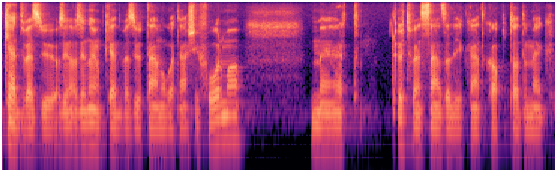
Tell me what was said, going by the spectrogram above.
kedvező, azért, azért nagyon kedvező támogatási forma, mert 50%-át kaptad meg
